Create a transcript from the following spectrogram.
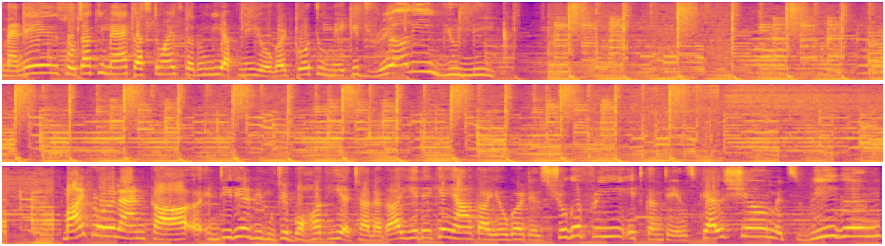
मैंने सोचा कि मैं कस्टमाइज करूँगी अपने योगर्ट को to make it really unique and का इंटीरियर भी मुझे बहुत ही अच्छा लगा। ये देखिए, यहाँ का yogurt is sugar free it contains calcium it's vegan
